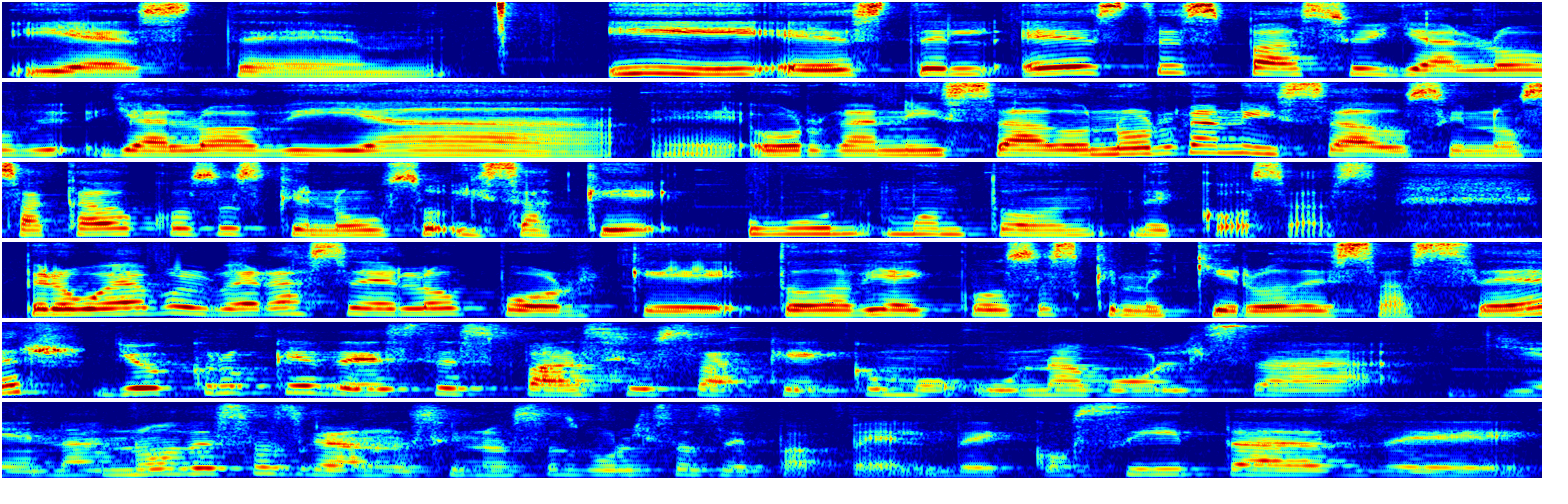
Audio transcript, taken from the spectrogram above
Y este, y este, este espacio ya lo, ya lo había eh, organizado, no organizado, sino sacado cosas que no uso y saqué un montón de cosas. Pero voy a volver a hacerlo porque todavía hay cosas que me quiero deshacer. Yo creo que de este espacio saqué como una bolsa llena, no de esas grandes, sino esas bolsas de papel, de cositas, de,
